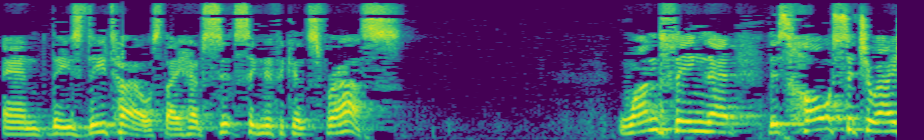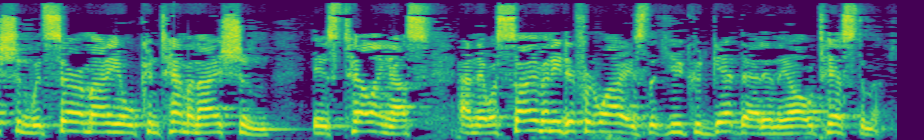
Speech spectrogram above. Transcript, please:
And these details, they have significance for us. One thing that this whole situation with ceremonial contamination is telling us, and there were so many different ways that you could get that in the Old Testament.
